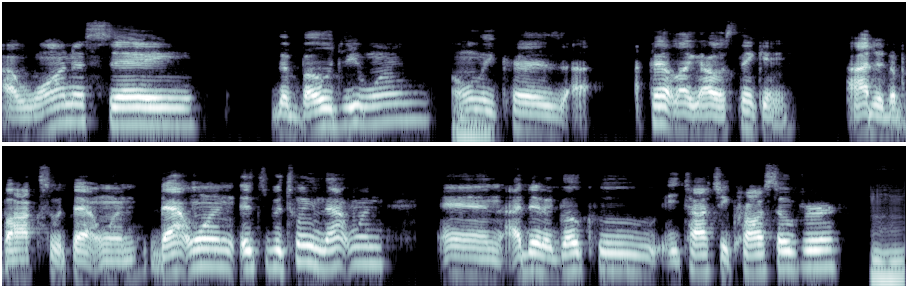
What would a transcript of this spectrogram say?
I want to say the Bojji one only because I, I felt like I was thinking out of the box with that one. That one, it's between that one and I did a Goku Itachi crossover hmm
